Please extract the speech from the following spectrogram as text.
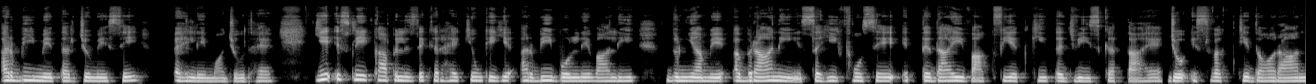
عربی میں ترجمے سے پہلے موجود ہے۔ یہ اس لیے قابل ذکر ہے کیونکہ یہ عربی بولنے والی دنیا میں عبرانی صحیفوں سے ابتدائی واقفیت کی تجویز کرتا ہے، جو اس وقت کے دوران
